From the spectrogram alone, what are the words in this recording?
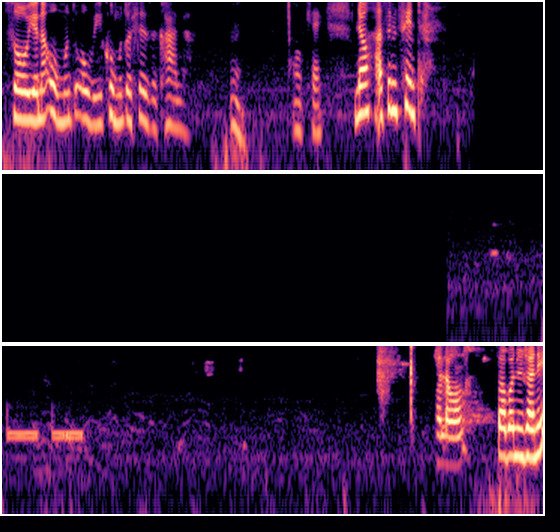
So yena uwumuntu o-weak uwumuntu ohlezi ekhala. Okay. No asimthinta. Hello, sawubona njani?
